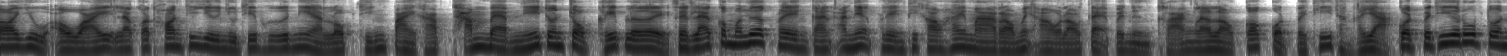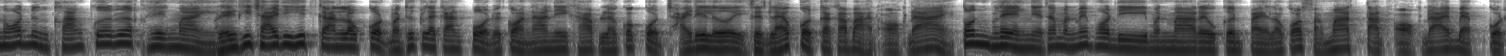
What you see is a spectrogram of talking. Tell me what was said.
ลอยอยู่เอาไว้ แล้วก็ท่อนที่ยืนอยู่ที่พื้นเนี่ยลบทิ้งไปครับทำแบบนี้จนจบคลิปเลย เสร็จแล้วก็มาเลือกเพลงกัน อันเนี้ยเพลงที่เขาให้มาเราไม่เอาเราแตะไปหนึ่งครั้ง แล้วเราก็กดไปที่ถังขยะ กดไปที่รูปตัวโน้ตหนึ่งครั้งเพื่อเลือกเพลงใหม่เพลงที่ใช้ที่ฮิตกันเรากดบันทึกรายการโปรดไว้ก่อนหน้านี้ครับแล้วก็กดใช้ได้เลย เสร็จแล้วกดกากบาทออกได้ ต้นเพลงเนี่ยถ้ามันไม่พอดีมันมาเร็วเกินไปเราก็สามารถตัดออกได้แบบกด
